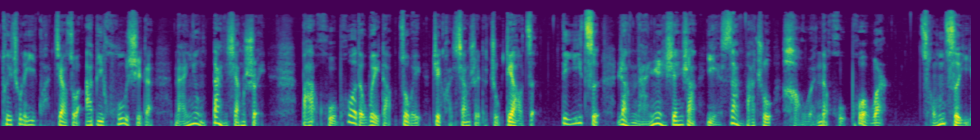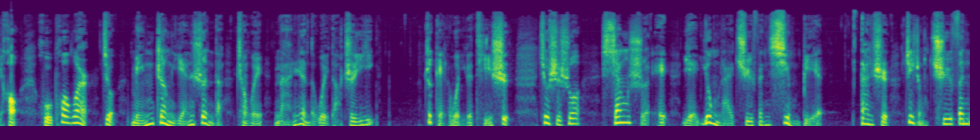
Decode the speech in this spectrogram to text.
推出了一款叫做阿比胡须的男用淡香水，把琥珀的味道作为这款香水的主调子，第一次让男人身上也散发出好闻的琥珀味儿。从此以后，琥珀味儿就名正言顺的成为男人的味道之一。这给了我一个提示，就是说香水也用来区分性别。但是这种区分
